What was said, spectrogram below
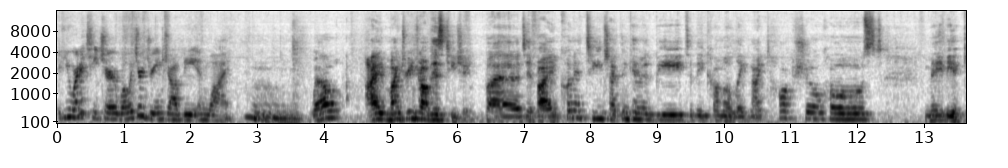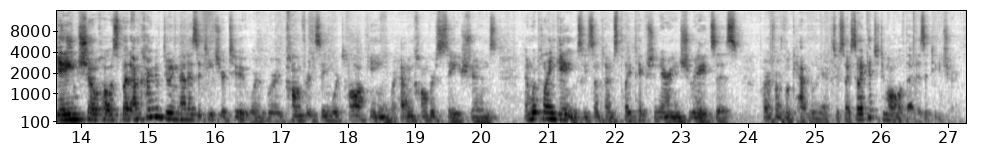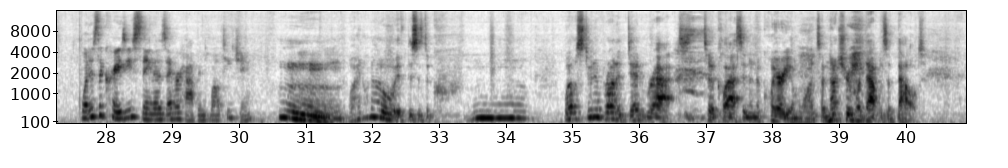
if you weren't a teacher, what would your dream job be and why? Hmm. Well, I my dream job is teaching, but if I couldn't teach, I think it would be to become a late night talk show host, maybe a game show host. But I'm kind of doing that as a teacher too. We're we're conferencing, we're talking, we're having conversations, and we're playing games. We sometimes play Pictionary and charades as part of our vocabulary exercise. So I get to do all of that as a teacher. What is the craziest thing that has ever happened while teaching? Hmm. Well, I don't know if this is the. Hmm. Well, a student brought a dead rat to class in an aquarium once. I'm not sure what that was about.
